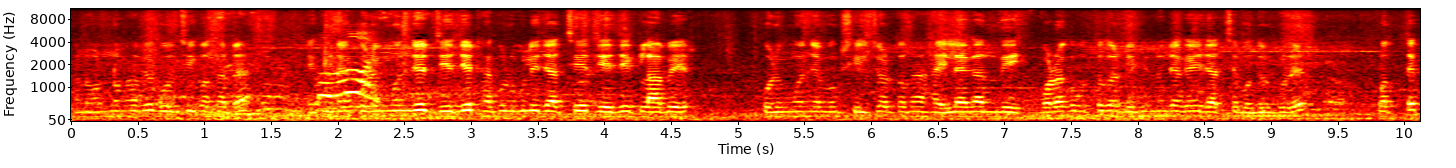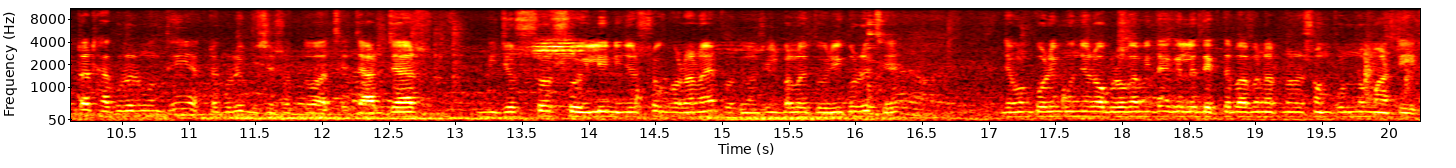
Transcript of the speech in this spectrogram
মানে অন্যভাবে বলছি কথাটা, এখানে করিমগঞ্জের যে যে ঠাকুরগুলি যাচ্ছে, যে যে ক্লাবের, করিমগঞ্জ এবং শিলচর তথা হাইলাকান্দি বরাক উপত্যকার বিভিন্ন জায়গায় যাচ্ছে বদরপুরের। প্রত্যেকটা ঠাকুরের মধ্যেই একটা করে বিশেষত্ব আছে। যার যার নিজস্ব শৈলী, নিজস্ব ঘরানায় প্রতিমা শিল্পালয় তৈরি করেছে। যেমন করিমগঞ্জের অগ্রগামীতে গেলে দেখতে পাবেন আপনারা সম্পূর্ণ মাটির,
